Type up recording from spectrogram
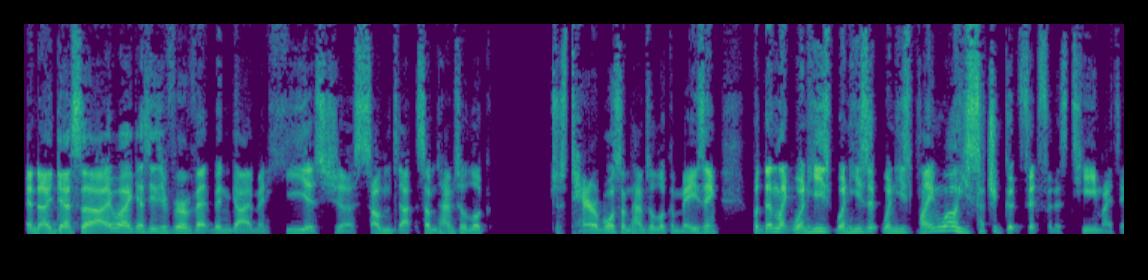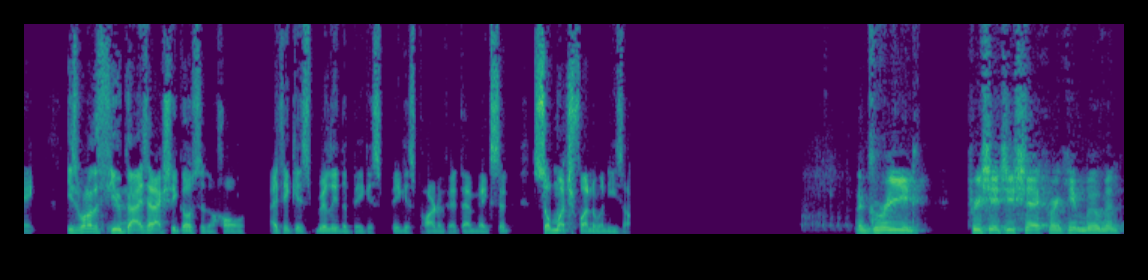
and I guess uh, I, well, I guess he's your vet min guy, man. He is just some sometimes he'll look just terrible. Sometimes he'll look amazing. But then like when he's when he's when he's playing well, he's such a good fit for this team. I think he's one of the few guys that actually goes to the hole. I think is really the biggest biggest part of it that makes it so much fun when he's on. Agreed. Appreciate you, Schick. We're gonna keep moving.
